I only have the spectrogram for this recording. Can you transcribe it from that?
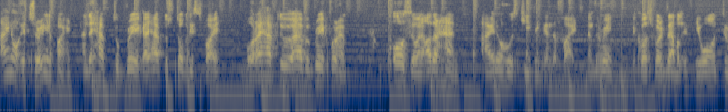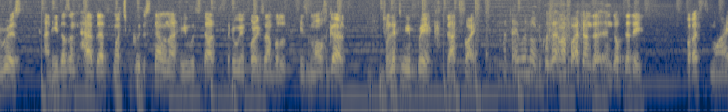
I know it's a real fine, and I have to break. I have to stop this fight, or I have to have a break for him. Also, on the other hand, I know who's cheating in the fight in the ring because, for example, if he wants to rest and he doesn't have that much good stamina, he would start throwing, for example, his mouth guard to let me break that fight. But I will know because I'm a fighter at the end of the day. But my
